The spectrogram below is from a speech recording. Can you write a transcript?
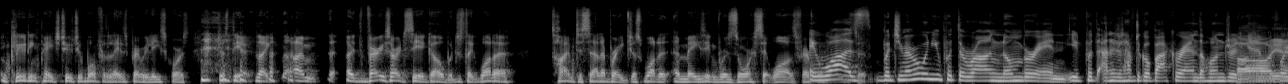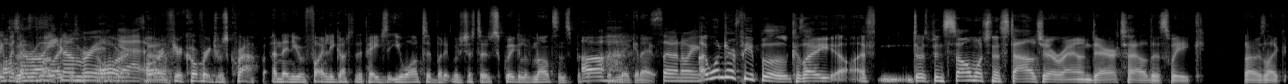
including page two to one for the latest Premier League scores. Just the like, I'm, I'm very sorry to see it go, but just like what a time to celebrate. Just what an amazing resource it was for It everyone. who used was, but do you remember when you put the wrong number in? You'd put, and it'd have to go back around the hundred oh, again Oh, before yeah. you put the right like number in. Or, yeah. or if your coverage was crap and then you finally got to the page that you wanted, but it was just a squiggle of nonsense because you couldn't make it out. so annoying. I wonder if people, because I, I've, there's been so much nostalgia around Aertel this week that I was like,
